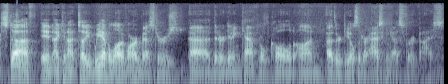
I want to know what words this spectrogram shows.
stuff. And I cannot tell you, we have a lot of our investors uh, that are getting capital called on other deals that are asking us for advice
